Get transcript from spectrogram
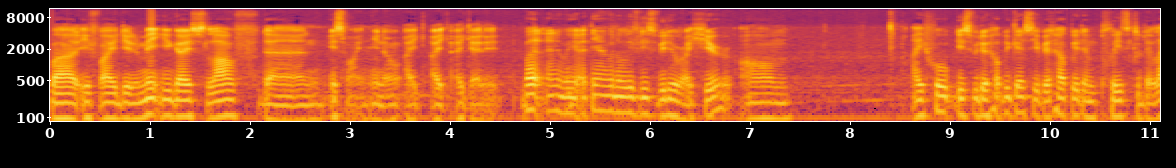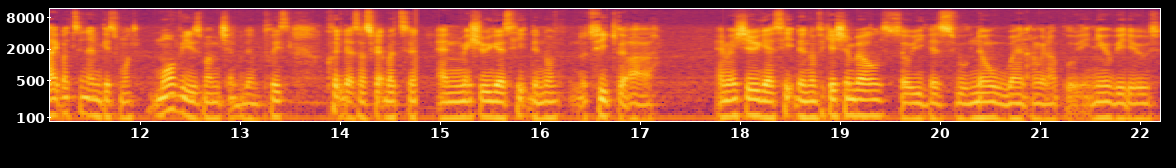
But if I didn't make you guys laugh then it's fine you know I, I, I get it. But anyway I think I'm gonna leave this video right here. Um I hope this video helped you guys. If it helped you then please click the like button. And if you guys want more videos by my channel then please click that subscribe button. And make sure you guys hit the notification uh, and make sure you guys hit the notification bell so you guys will know when I'm gonna upload new videos.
